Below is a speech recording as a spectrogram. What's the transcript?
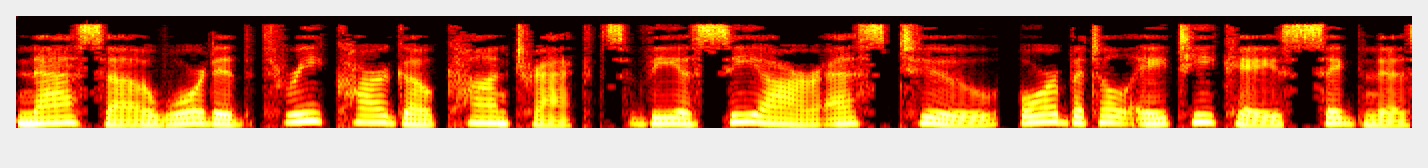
NASA awarded three cargo contracts via CRS-2. Orbital ATK's Cygnus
